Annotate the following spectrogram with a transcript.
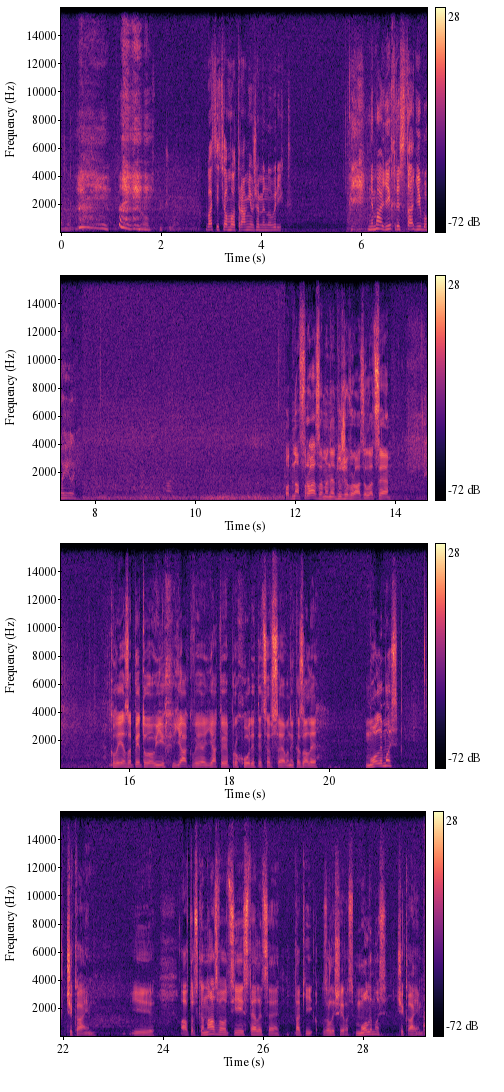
біда. Ми вам співчуваємо. 27 травня вже минув рік. Немає ні Христа, ні могили. Одна фраза мене дуже вразила. Це коли я запитував їх, як ви, як ви проходите це все, вони казали, молимось, чекаємо. І авторська назва цієї стели це так і залишилась. Молимось, чекаємо.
